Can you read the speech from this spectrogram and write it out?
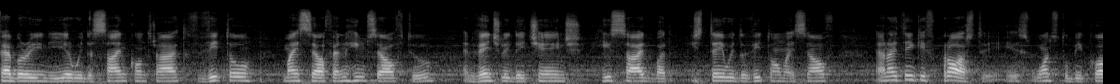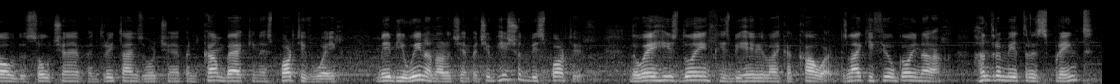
February in the year with the signed contract, Vito, myself and himself too. And eventually they change his side, but stay with the Vito and myself. And I think if Prost is, wants to be called the sole champ and three times world champ and come back in a sportive way, maybe win another championship, he should be sportive. The way he's doing, he's behaving like a coward. It's like if you go in a 100 meter sprint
